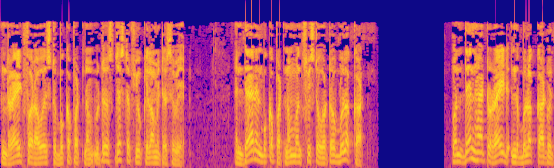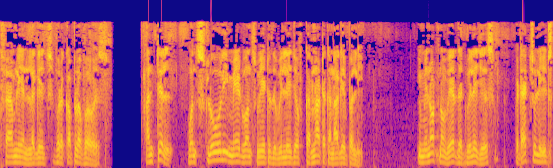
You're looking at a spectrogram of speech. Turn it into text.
and ride for hours to Bukkapatnam, which was just a few kilometers away. And there in Bukkapatnam, one switched over to a bullock cart. One then had to ride in the bullock cart with family and luggage for a couple of hours until one slowly made one's way to the village of Karnataka Nagepalli. You may not know where that village is, but actually it's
